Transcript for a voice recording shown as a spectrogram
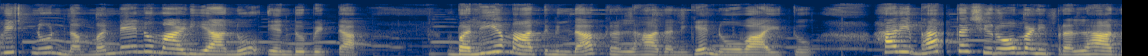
ವಿಷ್ಣು ನಮ್ಮನ್ನೇನು ಮಾಡಿಯಾನು ಎಂದು ಬಿಟ್ಟ. ಬಲಿಯ ಮಾತಿನಿಂದ ಪ್ರಹ್ಲಾದನಿಗೆ ನೋವಾಯಿತು. ಹರಿಭಕ್ತ ಶಿರೋಮಣಿ ಪ್ರಹ್ಲಾದ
